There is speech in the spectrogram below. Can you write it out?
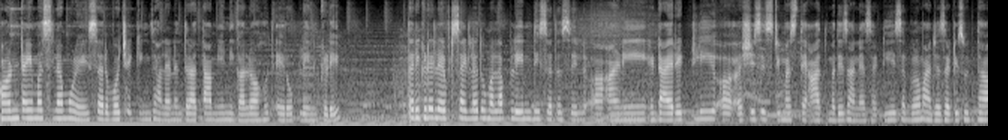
ऑन टाईम असल्यामुळे सर्व चेकिंग झाल्यानंतर आता आम्ही निघालो आहोत एरोप्लेनकडे तर इकडे लेफ्ट साईडला तुम्हाला प्लेन दिसत असेल आणि डायरेक्टली अशी सिस्टीम असते आतमध्ये जाण्यासाठी. हे सगळं माझ्यासाठी सुद्धा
